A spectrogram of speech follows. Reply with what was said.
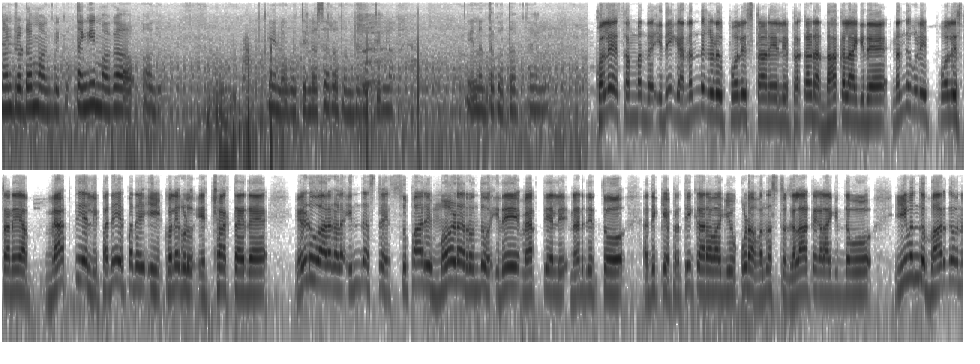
ನಾನು ದೊಡ್ಡಮ್ಮ ಆಗಬೇಕು ತಂಗಿ ಮಗ ಅದು. ಏನೋ ಗೊತ್ತಿಲ್ಲ ಸರ್ ಅದೊಂದು ಗೊತ್ತಿಲ್ಲ. ಏನಂತ ಗೊತ್ತಾಗ್ತಾ ಇಲ್ಲ. ಕೊಲೆ ಸಂಬಂಧ ಇದೀಗ ನಂದಗುಡಿ ಪೊಲೀಸ್ ಠಾಣೆಯಲ್ಲಿ ಪ್ರಕರಣ ದಾಖಲಾಗಿದೆ. ನಂದಗುಡಿ ಪೊಲೀಸ್ ಠಾಣೆಯ ವ್ಯಾಪ್ತಿಯಲ್ಲಿ ಪದೇ ಪದೇ ಈ ಕೊಲೆಗಳು ಹೆಚ್ಚಾಗ್ತಾ ಇದೆ. ಎರಡು ವಾರಗಳ ಹಿಂದಷ್ಟೇ ಸುಪಾರಿ ಮರ್ಡರ್ ಒಂದು ಇದೇ ವ್ಯಾಪ್ತಿಯಲ್ಲಿ ನಡೆದಿತ್ತು. ಅದಕ್ಕೆ ಪ್ರತೀಕಾರವಾಗಿಯೂ ಕೂಡ ಒಂದಷ್ಟು ಗಲಾಟೆಗಳಾಗಿದ್ದವು. ಈ ಒಂದು ಭಾರ್ಗವನ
